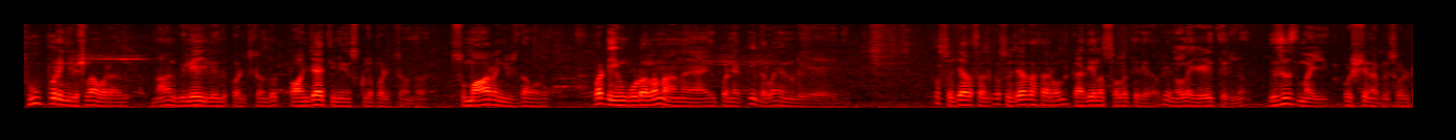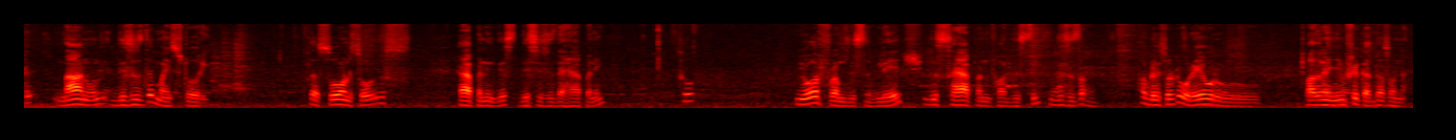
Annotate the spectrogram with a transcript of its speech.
சூப்பர் இங்கிலீஷ்லாம் வராது. நான் வில்லேஜ்லேருந்து படிச்சுட்டு வந்து பஞ்சாயத்து யூனியன் ஸ்கூலில் படிச்சுட்டு வந்தேன் சுமார் இங்கிலீஷ் தான் வரும். பட் இவங்க கூடலாம் நான் இது பண்ணியிருக்கேன். இதெல்லாம் என்னுடைய இது. இப்போ சுஜாதா சாருக்கு சுஜாதா சார் வந்து கதையெல்லாம் சொல்ல தெரியாது. அவருக்கு நல்லா எழுத தெரியும். திஸ் இஸ் மை கொஷின் அப்படின்னு சொல்லிட்டு நான் வந்து this is the my story the so and so is happening this this is the happening so you are from this village this happen for this thing this is அப்படின்னு சொல்லிட்டு ஒரே ஒரு பதினஞ்சு நிமிஷம் கதை தான் சொன்னேன்.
